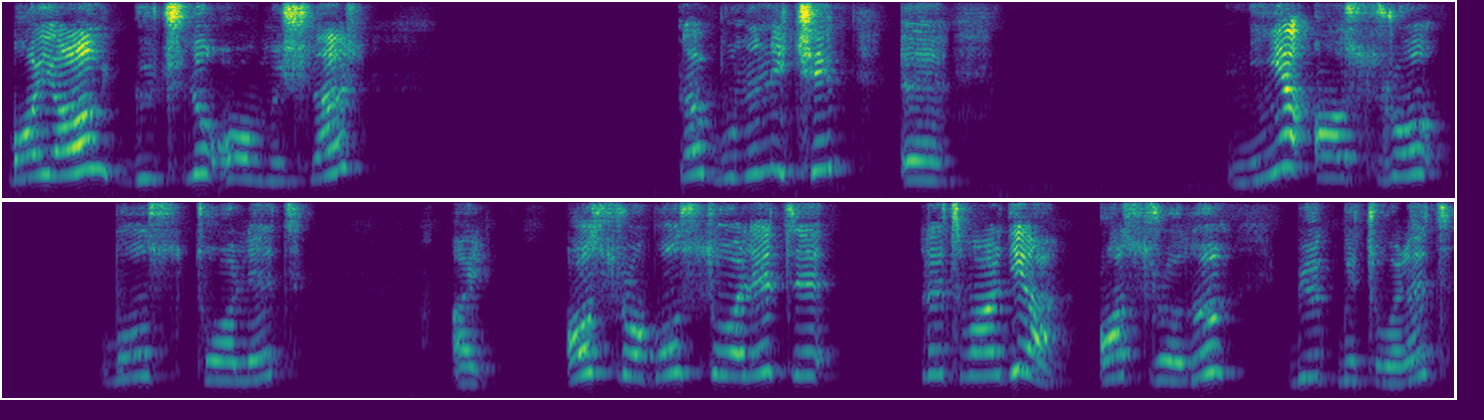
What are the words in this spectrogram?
Bayağı güçlü olmuşlar. Ve bunun için e, niye Astro Boss tuvalet ay Astro Boss tuvaleti tuvalet vardı ya Astro'lu büyük bir tuvalet.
